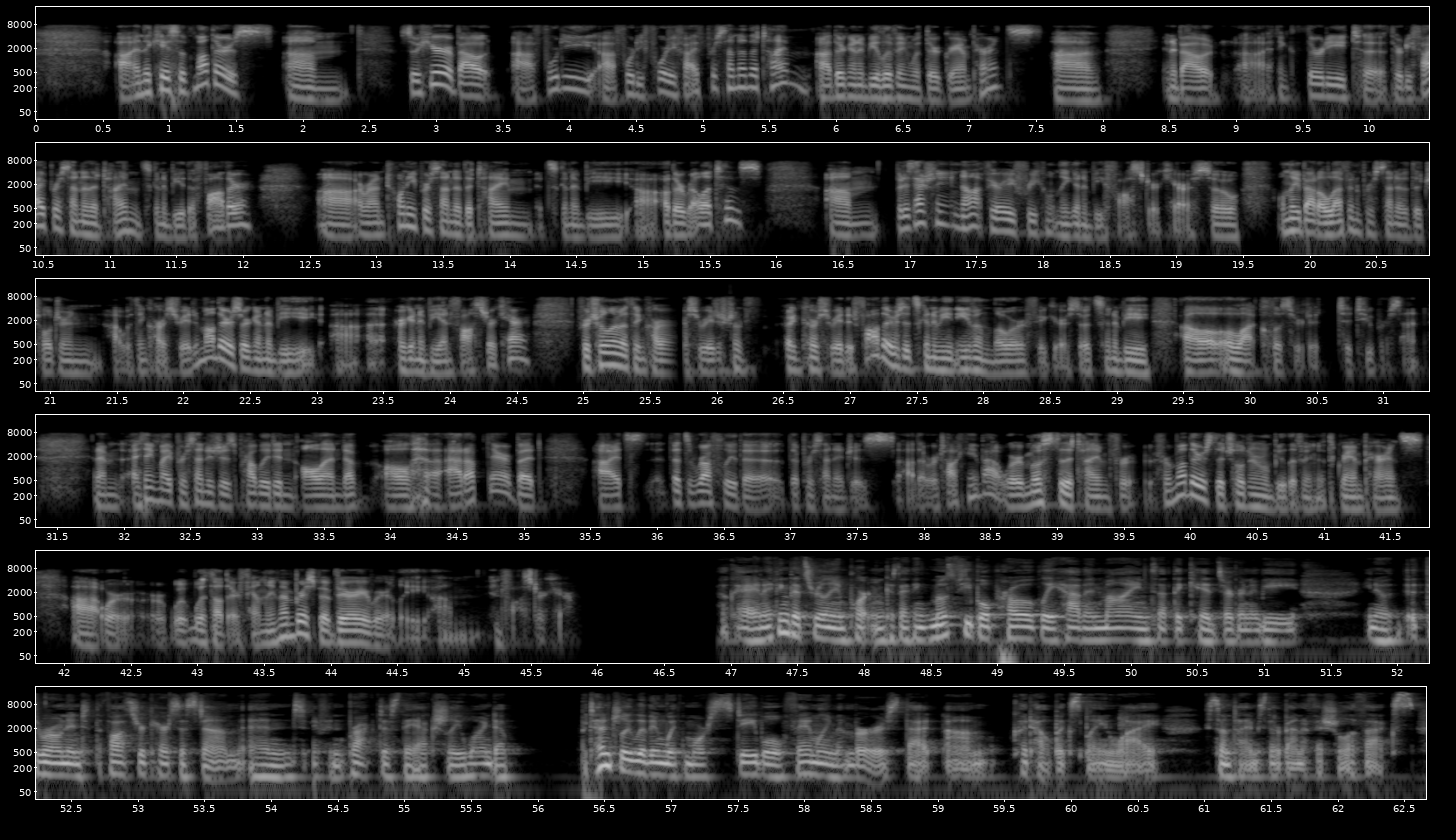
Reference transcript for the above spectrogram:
Uh, in the case of mothers, um, so here about uh, 40, uh, 40, 45% of the time, uh, they're going to be living with their grandparents. Uh, and about, uh, I think, 30 to 35% of the time, it's going to be the father. Uh, around 20% of the time, it's going to be other relatives. Um, but it's actually not very frequently going to be foster care. So only about 11% of the children with incarcerated mothers are going to be are going to be in foster care. For children with incarcerated incarcerated fathers, it's going to be an even lower figure. So it's going to be a, a lot closer to, to 2%. And I'm, i think my percentages probably didn't all end up all add up there, but uh, it's that's roughly the, the percentages uh, that we're talking about, where most of the time for, for mothers, the children will be living with grandparents uh, or, or, with other family members, but very rarely um, in foster care. Okay. And I think that's really important because I think most people probably have in mind that the kids are going to be you know, thrown into the foster care system. And if in practice they actually wind up potentially living with more stable family members that um, could help explain why sometimes they're beneficial effects.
